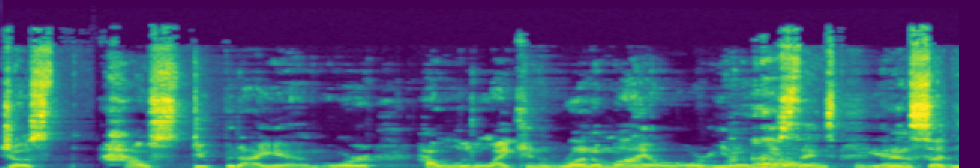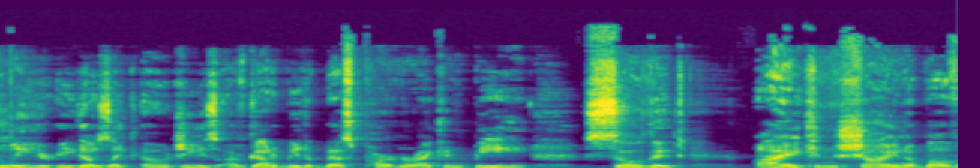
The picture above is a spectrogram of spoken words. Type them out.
just how stupid I am, or how little I can run a mile, or you know these things, and then suddenly your ego's like, oh geez, I've got to be the best partner I can be, so that I can shine above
